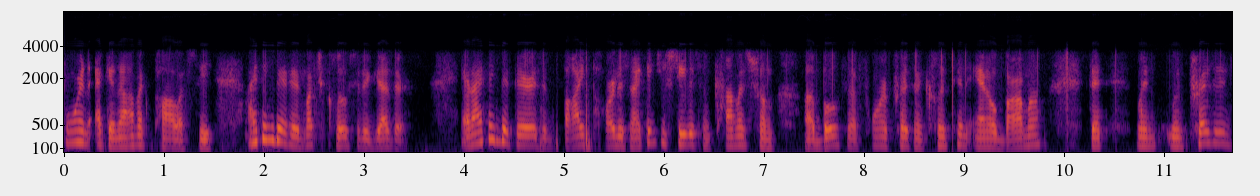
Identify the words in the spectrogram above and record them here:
foreign economic policy, I think they're much closer together. And I think that there is a bipartisan, I think you see this in comments from uh, both uh, former President Clinton and Obama, that when, when President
